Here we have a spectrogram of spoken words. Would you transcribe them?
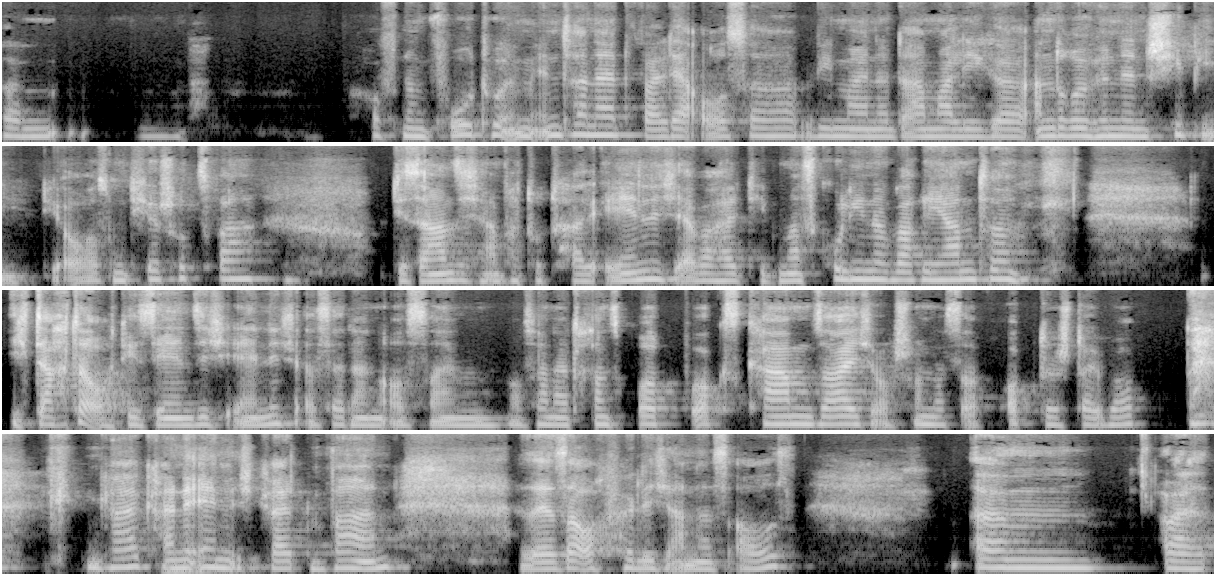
ähm, auf einem Foto im Internet, weil der aussah wie meine damalige andere Hündin Shipi, die auch aus dem Tierschutz war. Die sahen sich einfach total ähnlich. Er war halt die maskuline Variante ich dachte auch, die sehen sich ähnlich. Als er dann aus, seinem, aus seiner Transportbox kam, sah ich auch schon, dass auch optisch da überhaupt gar keine Ähnlichkeiten waren. Also er sah auch völlig anders aus. Ähm, aber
